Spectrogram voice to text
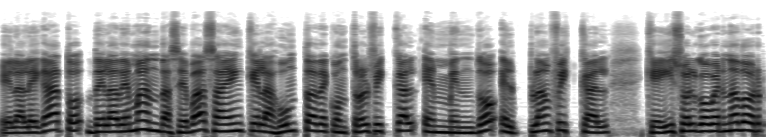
el alegato de la demanda se basa en que la Junta de Control Fiscal enmendó el plan fiscal que hizo el gobernador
